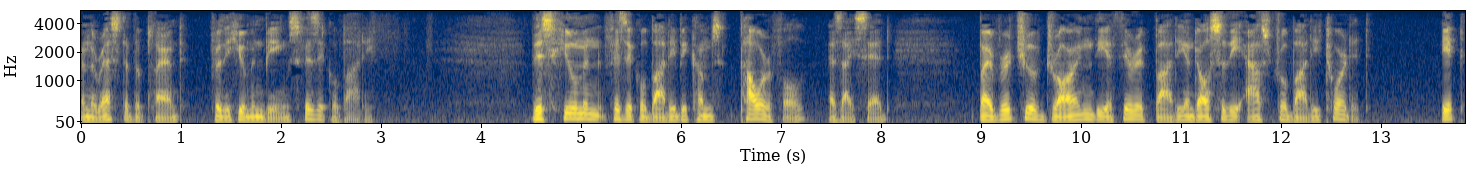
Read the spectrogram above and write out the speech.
and the rest of the plant for the human being's physical body. This human physical body becomes powerful, as I said, by virtue of drawing the etheric body and also the astral body toward it. It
